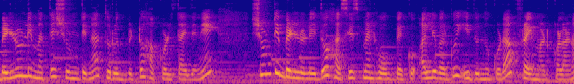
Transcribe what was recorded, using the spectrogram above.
ಬೆಳ್ಳುಳ್ಳಿ ಮತ್ತು ಶುಂಠಿನ ತುರಿದ್ಬಿಟ್ಟು ಹಾಕ್ಕೊಳ್ತಾ ಇದ್ದೀನಿ. ಶುಂಠಿ ಬೆಳ್ಳುಳ್ಳಿದು ಹಸಿ ಸ್ಮೆಲ್ ಹೋಗಬೇಕು. ಅಲ್ಲಿವರೆಗೂ ಇದನ್ನು ಕೂಡ ಫ್ರೈ ಮಾಡ್ಕೊಳ್ಳೋಣ.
